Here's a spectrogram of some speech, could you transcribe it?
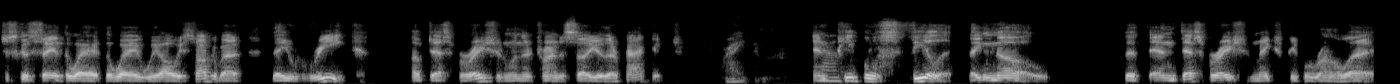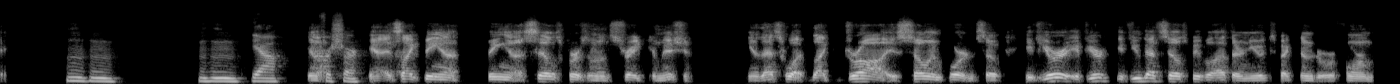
just going to say it the way the way we always talk about it. They reek of desperation when they're trying to sell you their package. Right. And yeah. people feel it. They know that, and desperation makes people run away. Hmm. Hmm. Yeah. You know, for sure. Yeah. It's like being a being a salesperson on straight commission. You know, that's what like draw is so important. So if you're if you're if you've got salespeople out there and you expect them to perform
